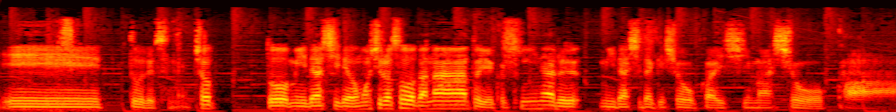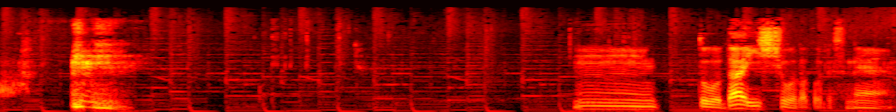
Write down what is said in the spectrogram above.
えー、っとですね、ちょっと見出しで面白そうだなというか気になる見出しだけ紹介しましょうか。うーんと、第1章だとですね、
